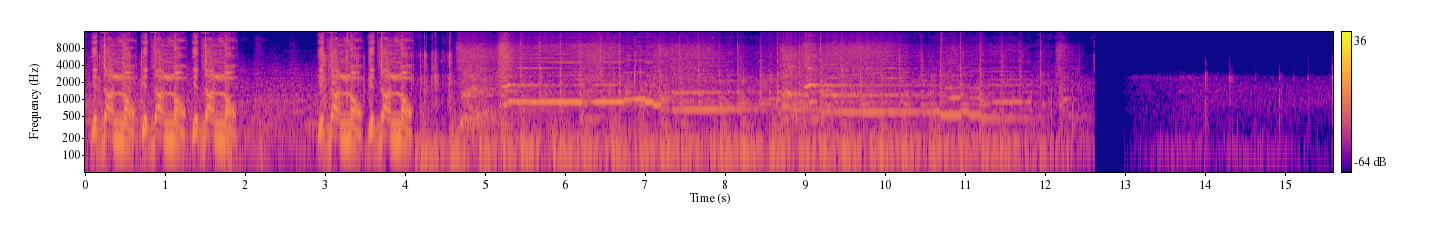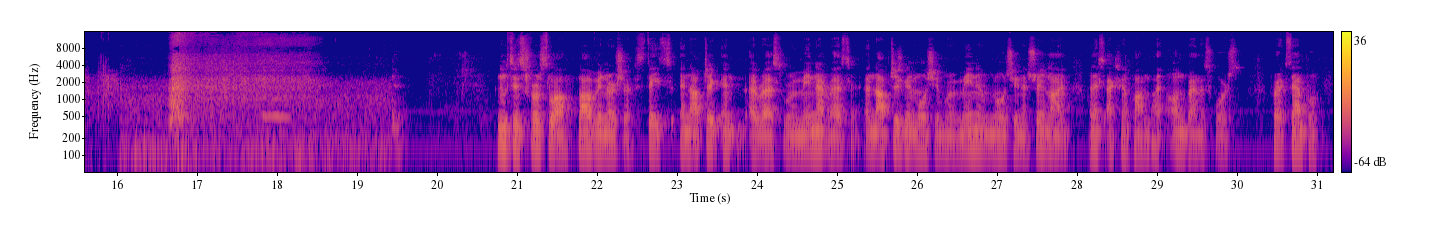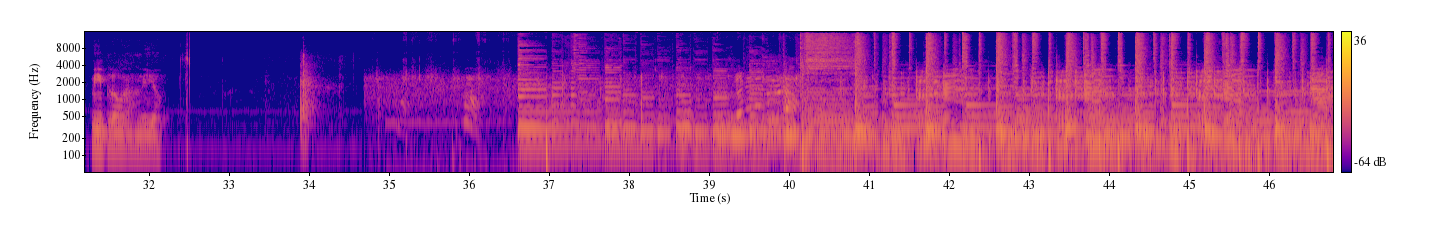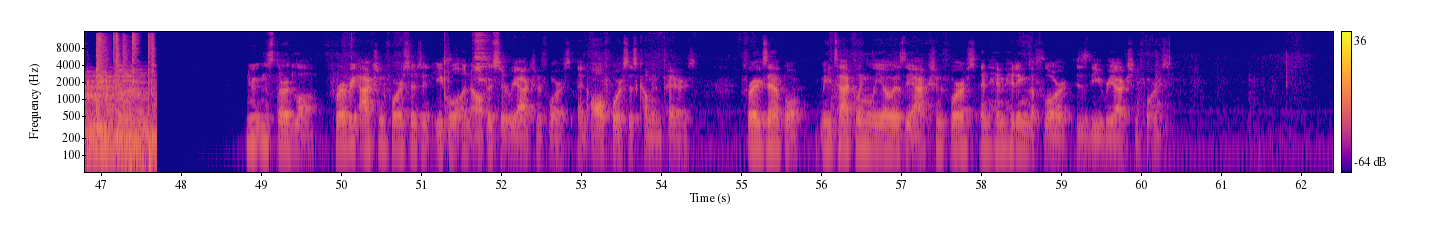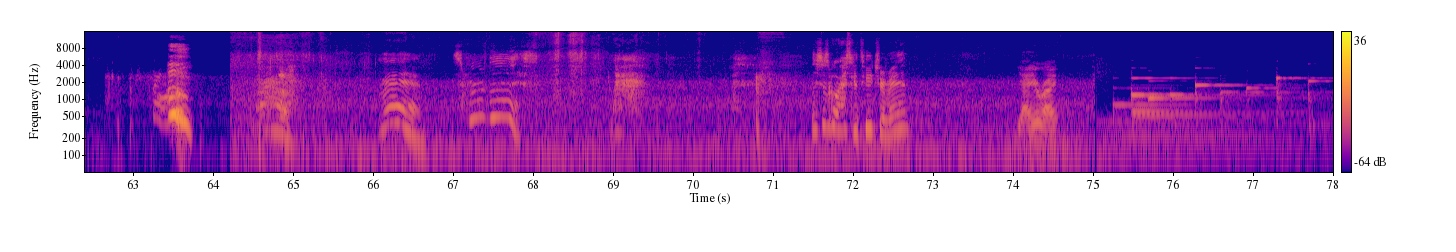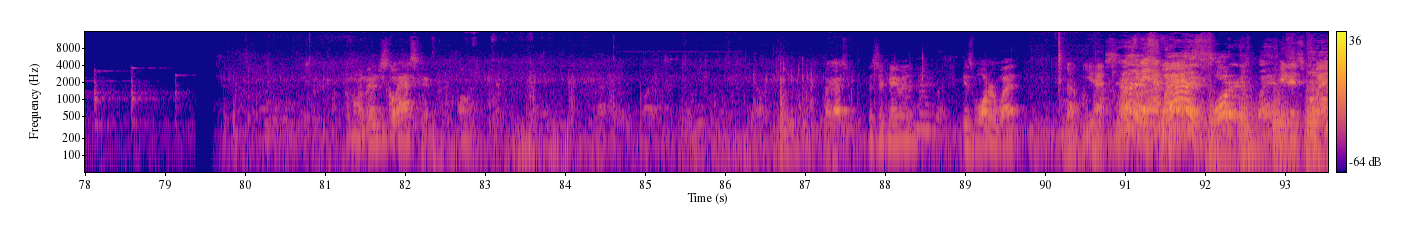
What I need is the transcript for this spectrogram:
You done know. You done know. You done know. You done know. You done know. Newton's first law, law of inertia, states an object at rest will remain at rest. An object in motion will remain in motion in a straight line unless acted upon by unbalanced force. For example, me, blowing and Leo. Third law. For every action force, there's an equal and opposite reaction force, and all forces come in pairs. For example, me tackling Leo is the action force, and him hitting the floor is the reaction force. Man, screw this. Let's just go ask a teacher, man. Yeah, you're right. Come on, man, just go ask him. Hi guys. Mr. Kamen, is water wet? No. Yes. Yes, Yes. Water is wet. It is wet.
